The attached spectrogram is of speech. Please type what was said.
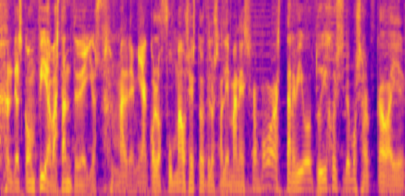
desconfía bastante de ellos. Madre mía, con los fumaos estos de los alemanes. ¿Cómo va a estar vivo tu hijo si lo hemos ahorcado ayer?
